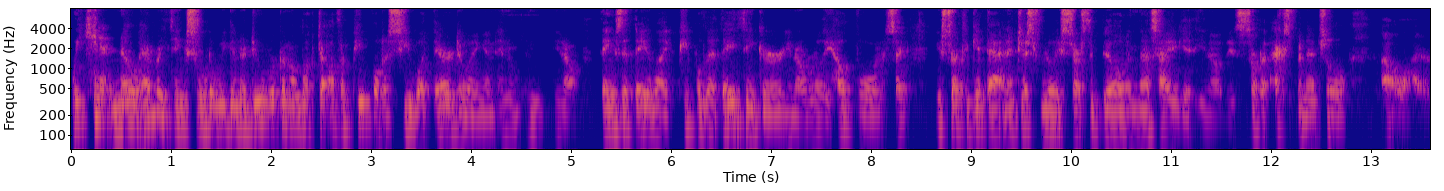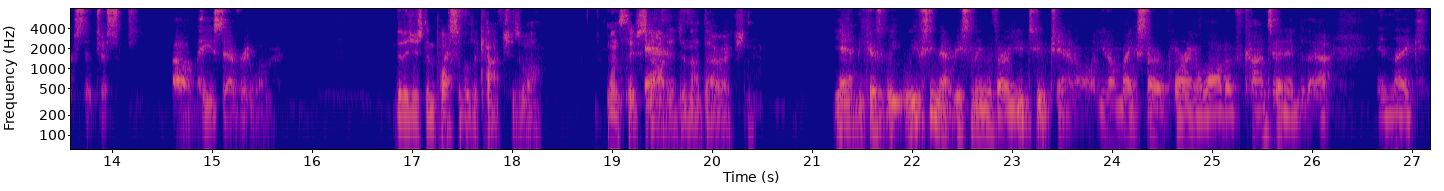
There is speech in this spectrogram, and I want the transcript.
we can't know everything so what are we going to do we're going to look to other people to see what they're doing and, and, and you know things that they like people that they think are you know really helpful and it's like you start to get that and it just really starts to build and that's how you get you know these sort of exponential outliers that just outpace everyone that are just impossible to catch as well once they've Yeah. started in that direction. Yeah, because we, we've seen that recently with our YouTube channel. You know, Mike started pouring a lot of content into that. And like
